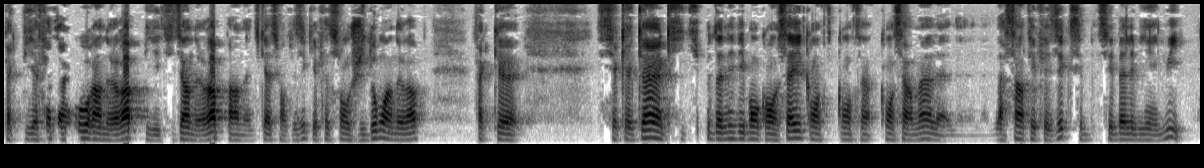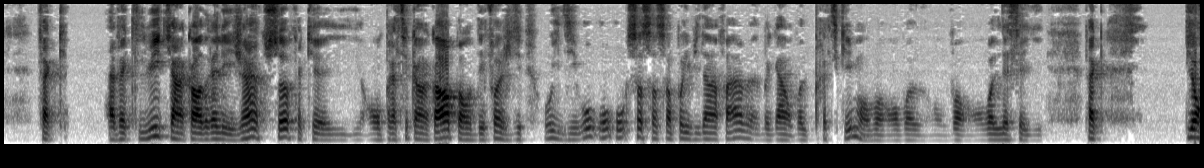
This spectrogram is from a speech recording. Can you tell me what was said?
Fait que, puis il a fait un cours en Europe, puis il étudie en Europe en éducation physique, il a fait son judo en Europe. Fait que s'il y a quelqu'un qui, qui, peut donner des bons conseils con, con, concernant la, la, la, santé physique, c'est bel et bien lui. Fait que avec lui qui encadrait les gens, tout ça, fait que on pratique encore, puis on, des fois je dis, oh, il dit, oh, oh, oh, ça, ça sera pas évident à faire, mais regarde, on va le pratiquer, mais on va, on va, on va, on va l'essayer. Fait que, puis on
